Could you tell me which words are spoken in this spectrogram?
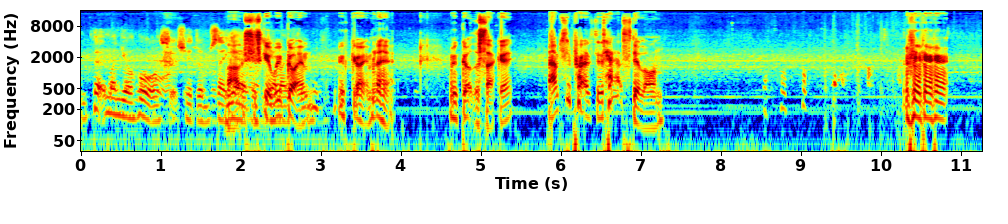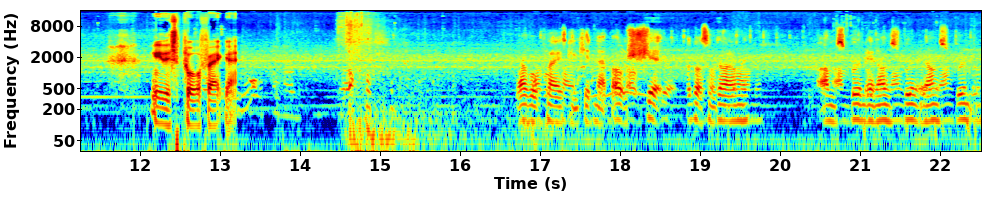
You put him on your horse. It should um, say No, yeah. this is good. We've got him. We've got him there. We've got the sucker. I'm surprised his hat's still on. Look at this poor fat guy. Rival players can kidnap. Oh shit! I've got some guy on me. I'm sprinting. I'm sprinting. I'm sprinting.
